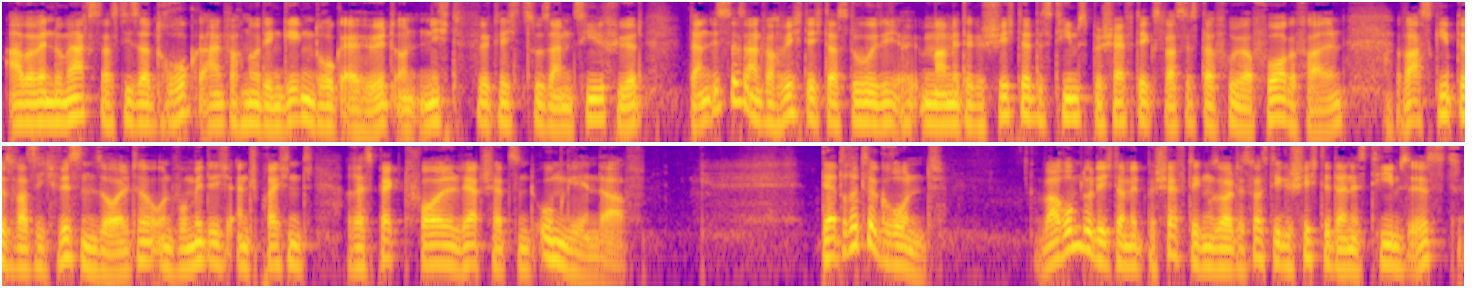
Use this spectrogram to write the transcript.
Aber wenn du merkst, dass dieser Druck einfach nur den Gegendruck erhöht und nicht wirklich zu seinem Ziel führt, dann ist es einfach wichtig, dass du dich mal mit der Geschichte des Teams beschäftigst. Was ist da früher vorgefallen? Was gibt es, was ich wissen sollte und womit ich entsprechend respektvoll, wertschätzend umgehen darf? Der dritte Grund, Warum du dich damit beschäftigen solltest, was die Geschichte deines Teams ist,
